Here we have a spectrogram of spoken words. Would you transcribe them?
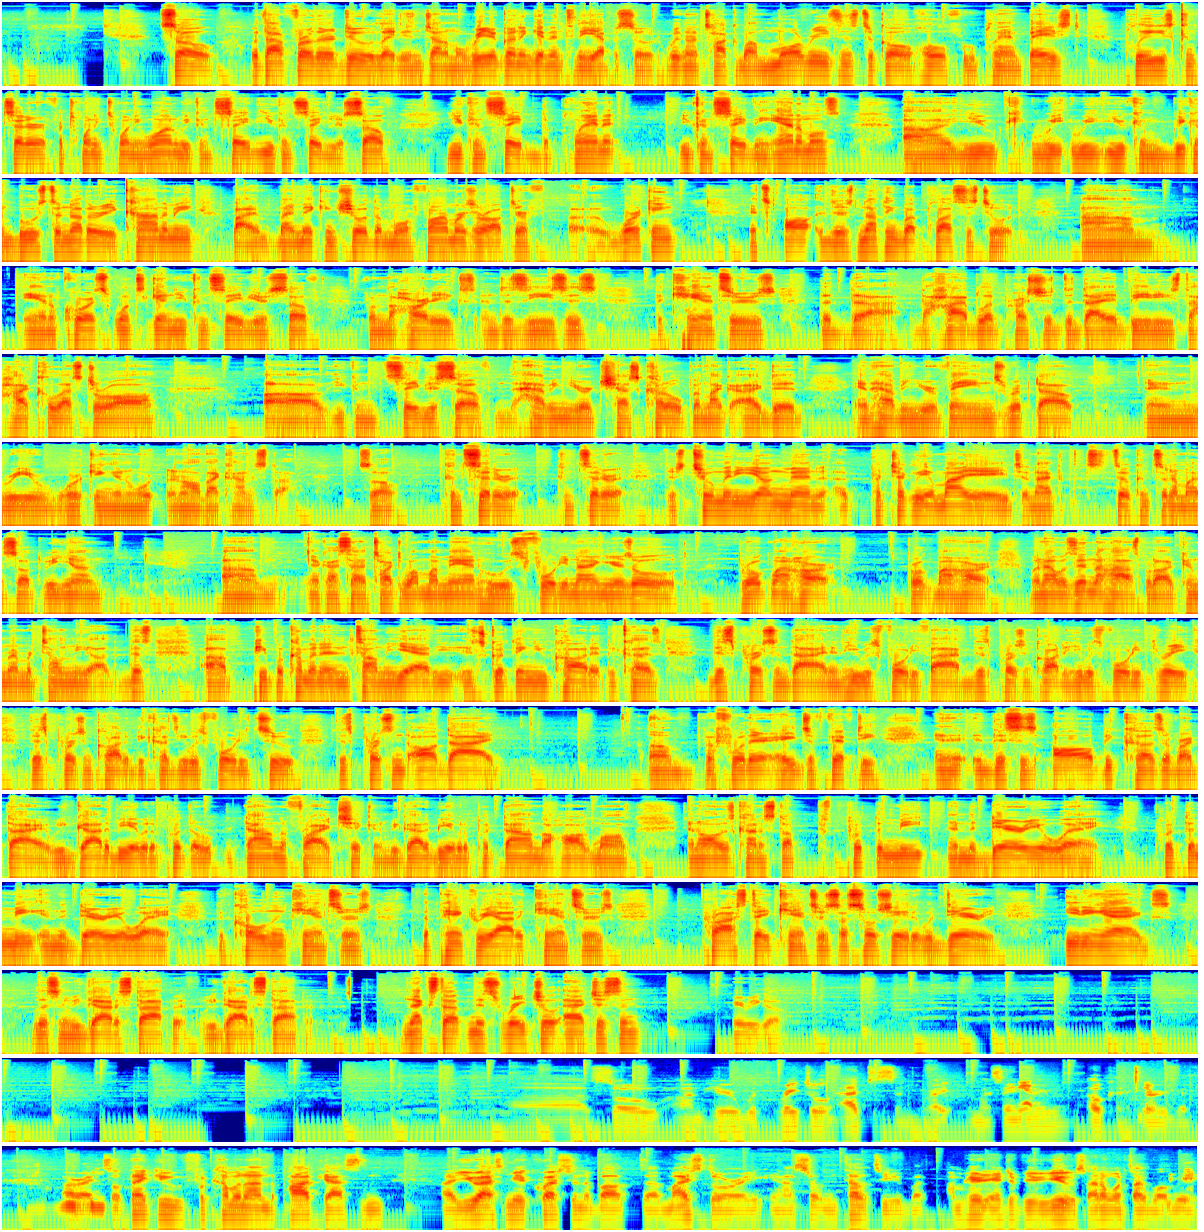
So, without further ado, ladies and gentlemen, we are going to get into the episode. We're going to talk about more reasons to go whole food plant based. Please consider it for 2021. We can save you can save yourself, you can save the planet, you can save the animals. Uh, you we, we you can we can boost another economy by by making sure that more farmers are out there uh, working. It's all there's nothing but pluses to it. Um, and of course, once again, you can save yourself from the heartaches and diseases, the cancers, the the, the high blood pressures, the diabetes, the high cholesterol. Uh, you can save yourself having your chest cut open like I did and having your veins ripped out and reworking and, and all that kind of stuff. So consider it. Consider it. There's too many young men, uh, particularly at my age, and I still consider myself to be young. Um, like I said, I talked about my man who was 49 years old. Broke my heart. Broke my heart. When I was in the hospital, I can remember telling me uh, this. Uh, people coming in and telling me, "Yeah, it's a good thing you caught it because this person died and he was 45. This person caught it. He was 43. This person caught it because he was 42. This person all died um, before their age of 50 and this is all because of our diet we got to be able to put the, down the fried chicken we got to be able to put down the hog maws and all this kind of stuff put the meat and the dairy away put the meat and the dairy away the colon cancers the pancreatic cancers prostate cancers associated with dairy eating eggs listen we got to stop it we got to stop it next up miss rachel atcheson here we go uh, so I'm here with Rachel Atcheson, right? Am I saying yep. your name? Okay, very good. All right, so thank you for coming on the podcast. And uh, you asked me a question about uh, my story, and I certainly tell it to you. But I'm here to interview you, so I don't want to talk about me.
